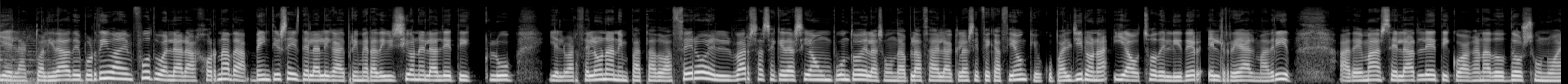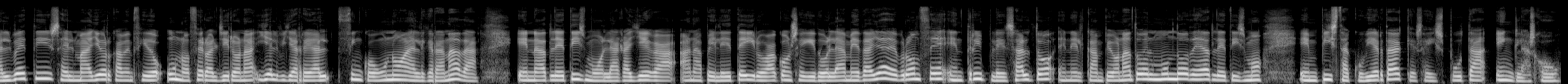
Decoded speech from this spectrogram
Y en la actualidad deportiva en fútbol, en la jornada 26 de la Liga de Primera División, el Athletic Club y el Barcelona han empatado a cero. El Barça se queda así a un punto de la segunda plaza de la clasificación que ocupa el Girona y a ocho del líder el Real Madrid. Además, el Atlético ha ganado 2-1 al Betis, el Mallorca ha vencido 1-0 al Girona y el Villarreal 5-1 al Granada. En atletismo, la gallega Ana Peleteiro ha conseguido la medalla de bronce en triple salto en el Campeonato del Mundo de Atletismo en pista cubierta que se disputa en Glasgow.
